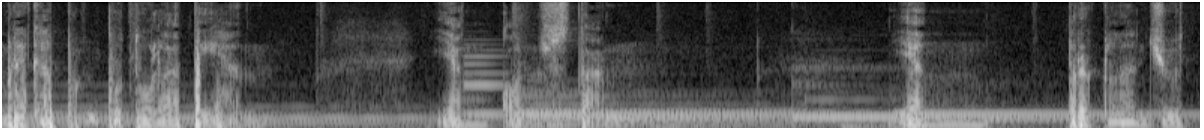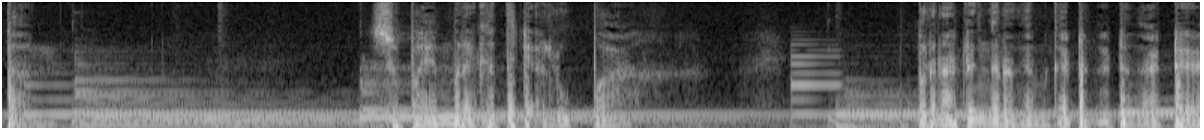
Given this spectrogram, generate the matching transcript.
Mereka pun butuh latihan yang konstan yang berkelanjutan supaya mereka tidak lupa. Pernah dengar kan kadang-kadang ada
